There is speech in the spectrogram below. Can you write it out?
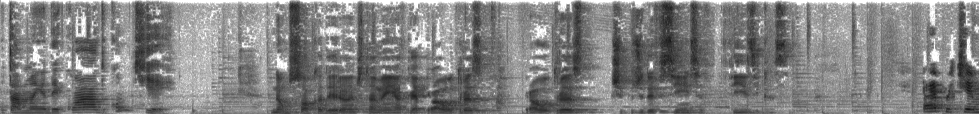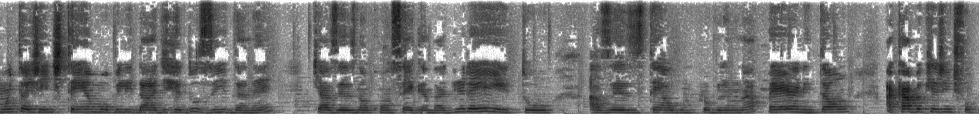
o tamanho adequado, como que é? Não só cadeirante também, até para outras para outros tipos de deficiência físicas. É porque muita gente tem a mobilidade reduzida, né? Que às vezes não consegue andar direito, às vezes tem algum problema na perna, então acaba que a gente for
